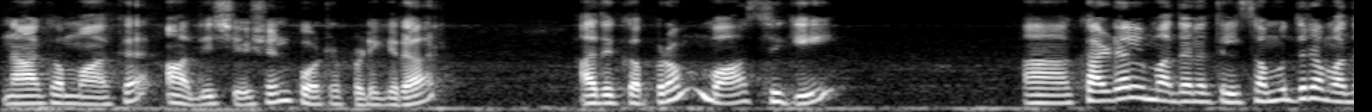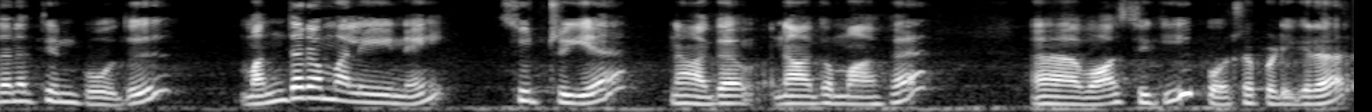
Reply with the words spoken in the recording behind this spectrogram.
நாகமாக ஆதிசேஷன் போற்றப்படுகிறார். அதுக்கப்புறம் வாசுகி கடல் மதனத்தில் சமுத்திர மதனத்தின் போது மந்தரமலையினை சுற்றிய நாக நாகமாக வாசுகி போற்றப்படுகிறார்.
